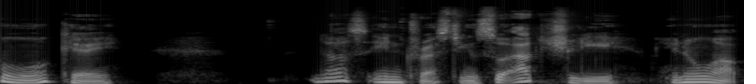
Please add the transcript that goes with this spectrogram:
Oh, okay. That's interesting. So actually, you know what?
